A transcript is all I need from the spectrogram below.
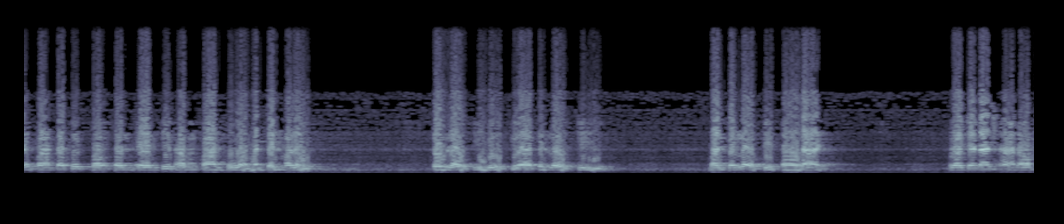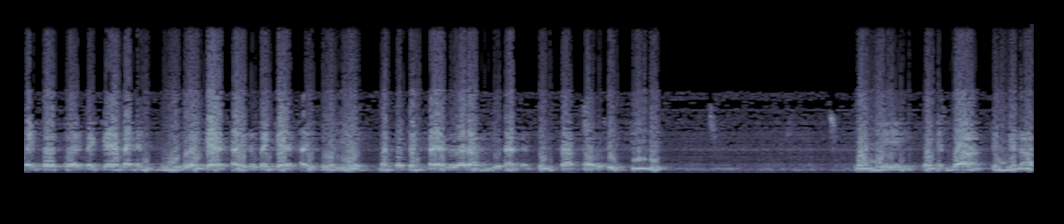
และความประพฤติของตนเองที่ทำความชั่วมันเป็นมะเร็งเป็นโรคที่ยืดเยื้อเป็นโรคที่ มันเป็นโรคติดต่อได้เพราะฉะนั้นถ้าเราไม่เปิดเผยไม่แก้ไม่ให้ดูด้วยแก้ไขหรือไม่แก้ไขตัวเอง มันก็เป็นแผลเรื้อรังอยู่นั่นแหละจนสาบเท่าสิ้นชีวิต วันนี้เราเห็นว่าเป็นเวลา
